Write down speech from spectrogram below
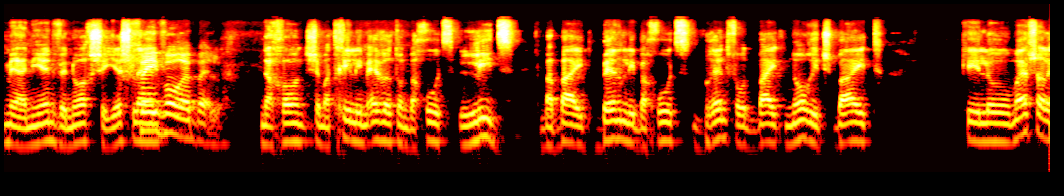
מעניין ונוח שיש להם. פייבורבל. נכון, שמתחיל עם אברטון בחוץ, לידס בבית, ברנלי בחוץ, ברנדפורד בית, נוריץ' בית. כאילו, מה אפשר ל-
